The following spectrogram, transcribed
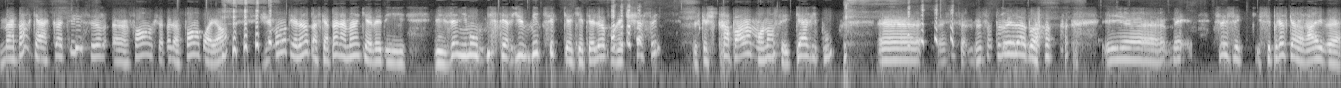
ma barque a accoté sur un fort qui s'appelle le Fort Boyard. J'ai monté là parce qu'apparemment qu'il y avait des, des animaux mystérieux, mythiques qui étaient là pour être chassés. Parce que je suis trappeur, mon nom c'est Garibou. Euh, ben c'est ça, je me suis retrouvé là-bas. Et euh, mais tu sais, c'est presque un rêve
